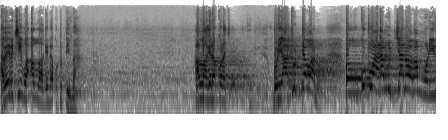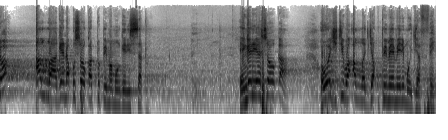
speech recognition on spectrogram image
abebitiibwa allah agenda kutupima. Allah agenda kukolaki buli atudde wano okukutwala mujjana oba muliro allah agenda kusooka tupima mu ngeri ssatu. Engeri esooka owekitiibwa allah ajja kupima emirimu gyaffe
